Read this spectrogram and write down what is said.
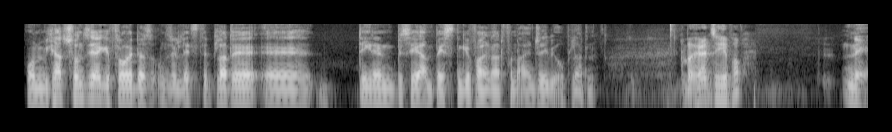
Und mich hat schon sehr gefreut, dass unsere letzte Platte äh, denen bisher am besten gefallen hat von allen JBO-Platten. Aber hören Sie Hip-Hop? Nee,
